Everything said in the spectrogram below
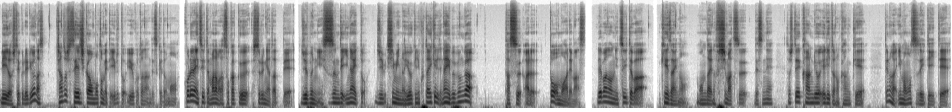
リードしてくれるような、ちゃんとした政治家を求めているということなんですけども、これらについてはまだまだ組閣するにあたって十分に進んでいないと、市民の要求に応えきれてない部分が多数あると思われます。レバノンについては、経済の問題の不始末ですね。そして官僚エリートの関係っていうのが今も続いていて、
